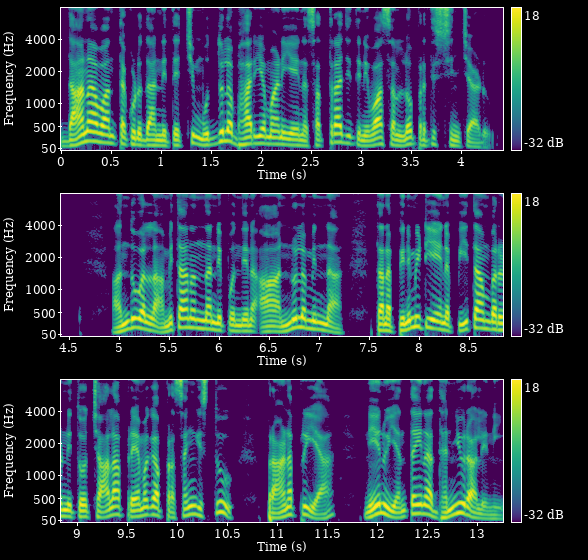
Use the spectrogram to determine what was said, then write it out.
దానావాంతకుడు దాన్ని తెచ్చి ముద్దుల భార్యమాణి అయిన సత్రాజితి నివాసంలో ప్రతిష్ఠించాడు. అందువల్ల అమితానందాన్ని పొందిన ఆ అన్నుల మిన్న తన పినిమిటి అయిన పీతాంబరునితో చాలా ప్రేమగా ప్రసంగిస్తూ ప్రాణప్రియ నేను ఎంతైనా ధన్యురాలిని.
